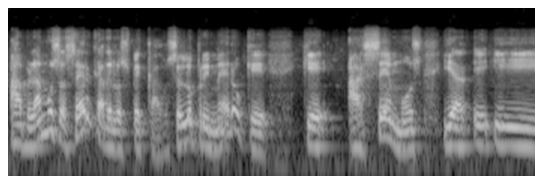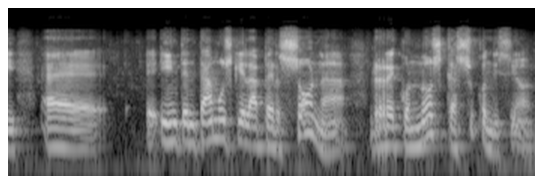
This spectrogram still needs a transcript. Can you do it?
Hablamos acerca de los pecados, es lo primero que, que hacemos y, eh, intentamos que la persona reconozca su condición.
